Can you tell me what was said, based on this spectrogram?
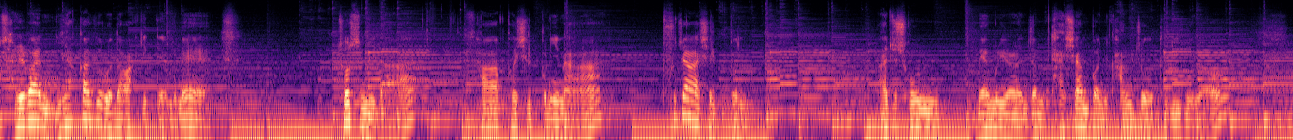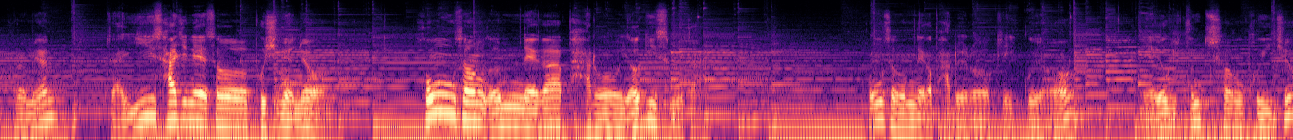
절반 이하 가격으로 나왔기 때문에 좋습니다. 사업하실 분이나 투자하실 분 아주 좋은 매물이라는 점 다시 한번 강조 드리고요. 그러면 자, 이 사진에서 보시면요. 홍성 읍내가 바로 여기 있습니다. 홍성 읍내가 바로 이렇게 있고요. 예, 여기 군청 보이죠?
